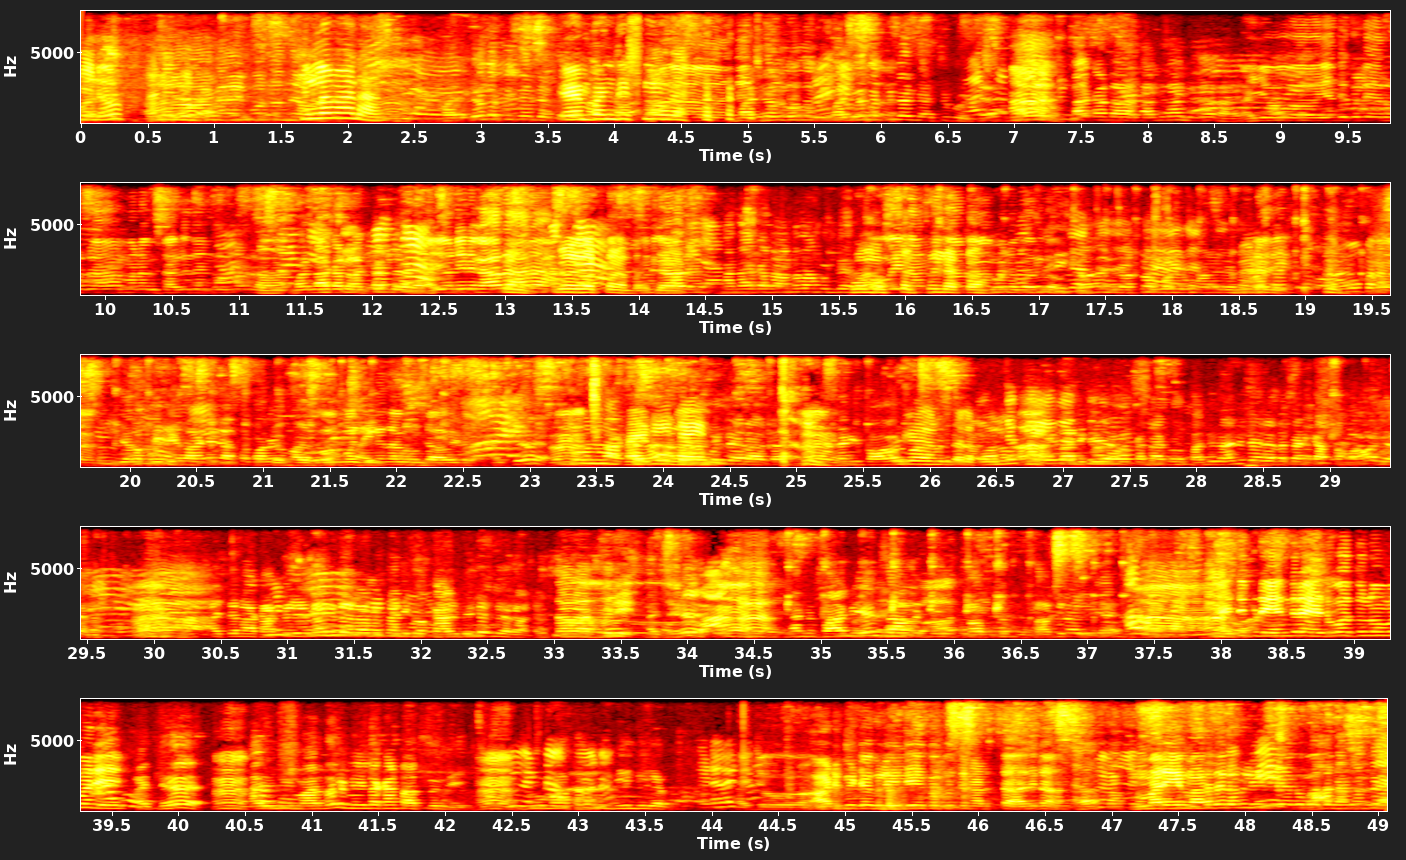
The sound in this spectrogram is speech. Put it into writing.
నేను పిల్లవాడా ఏం పని చేసినవురా అయ్యో ఎందుకు లేరురా మనకు తల్లిదండ్రులు అయ్యో నేను అయితే నాకు అక్క వెళ్ళని లేరాట దానికి ఒక ఆడి బిడ్డలు లేరాట అయితే నన్ను సాగి ఏం అయితే ఇప్పుడు ఏందిరా మరి అయితే అది నీ మరదలు నీళ్ళ కంట వస్తుంది నువ్వు మాత్రం నీళ్ళు ఇవ్వకు. అయ్యో ఆడబిడ్డకు నీళ్ళు లేకపోతే నడుస్తా అదిరా. మరి మరదలకు నీళ్ళు లేకపోతే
